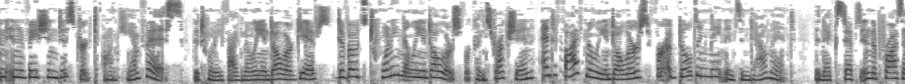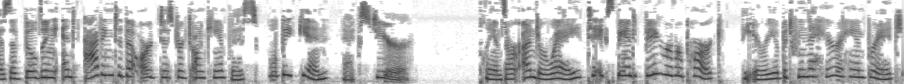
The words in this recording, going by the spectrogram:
and Innovation District on campus. The $25 million gift devotes $20 million for construction and $5 million for a building maintenance endowment. The next steps in the process of building and adding to the art district on campus will begin next year. Plans are underway to expand Big River Park, the area between the Harahan Bridge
